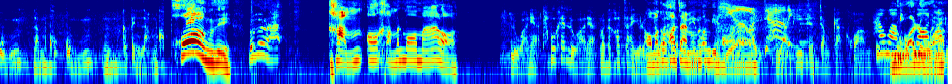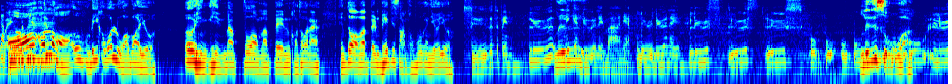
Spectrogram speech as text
อุ๋มหลำขุอุ๋มอืมก็เป็นหลำขุพ่องสิรู้ไหมนะขำอ๋อขำมันมอม้าเหรอ หลัวเนี่ยถ้าพูดแค่หลัวเนี่ยมันก็เข้าใจอยู่หรอกอ๋อมันก็เข้าใจแต่ว่มันไม่ต้องมีหอเนี่ยนะพยายามที่จะจำกัดความเป็น ถ้าวาง หลัวหลัวไม่รอดอ๋อไม่กับอ๋อเหรอเออผมได้ยินคำว่าหลัวบ่อยอยู่เออเห็นเห็นแบบตัวออกมาเป็นขอโทษนะ เห็นตัวออกมาเป็นเพศที่สามเขาพูดกันเยอะอยู่ซื้อก็จะเป็นลื้อลื้อนี่แกลื้ออะไรมาเนี่ยลื้อลื้ออะไรลื้อลื้อลื้ออูอูอูอูลื้อสูอะลื้อ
